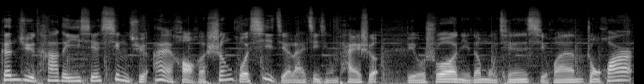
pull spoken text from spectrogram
根据他的一些兴趣爱好和生活细节来进行拍摄。比如说，你的母亲喜欢种花儿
